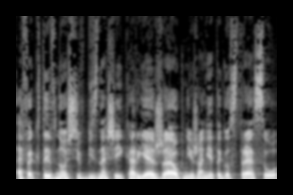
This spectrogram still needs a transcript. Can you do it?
efektywność w biznesie i karierze, obniżanie tego stresu.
